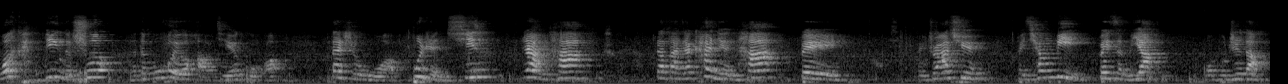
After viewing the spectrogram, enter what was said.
我肯定的说，他不会有好结果，但是我不忍心让他让大家看见他被被抓去、被枪毙、被怎么样，我不知道。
